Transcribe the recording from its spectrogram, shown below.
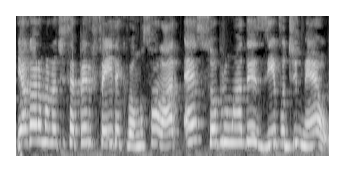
E agora uma notícia perfeita que vamos falar é sobre um adesivo de mel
